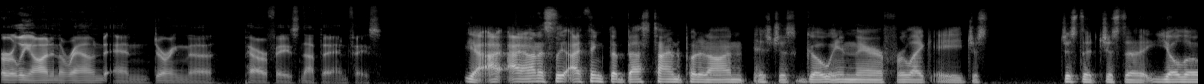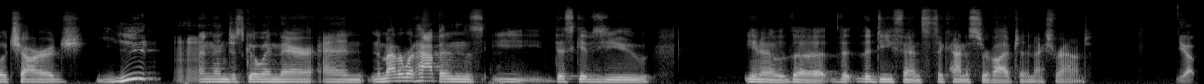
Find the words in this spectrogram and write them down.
early on in the round and during the power phase, not the end phase. Yeah, I, I honestly, I think the best time to put it on is just go in there for like a just, just a just a YOLO charge, yeet, hmm and then just go in there and no matter what happens y- this gives you you know the, the the defense to kind of survive to the next round Yep.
